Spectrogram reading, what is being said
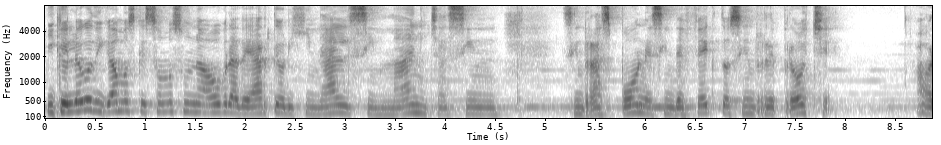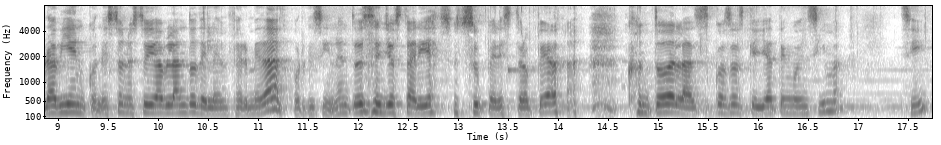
y que luego digamos que somos una obra de arte original, sin manchas, sin, sin raspones, sin defectos, sin reproche. Ahora bien, con esto no estoy hablando de la enfermedad, porque si no, entonces yo estaría súper estropeada con todas las cosas que ya tengo encima, ¿sí?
